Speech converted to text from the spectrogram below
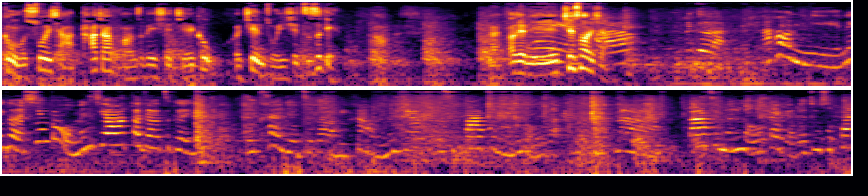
跟我们说一下她家房子的一些结构和建筑一些知识点啊。来，大姐你介绍一下。那个，然后你那个先到我们家，大家这个一一看就知道，你看我们家这个是八字门楼的，那就是官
